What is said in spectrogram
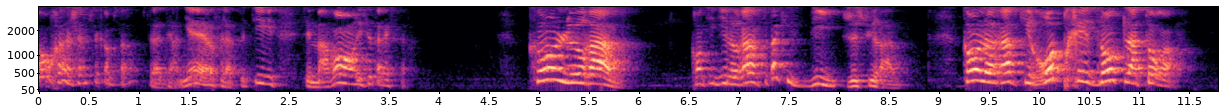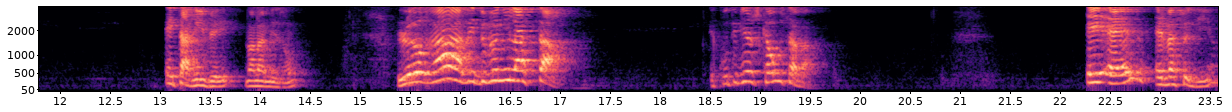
Bon, Hachem, c'est comme ça. C'est la dernière, c'est la petite, c'est marrant, etc., etc. Quand le rave, quand il dit le rave, c'est pas qu'il se dit je suis rave. Quand le rave qui représente la Torah est arrivé dans la maison, le Rav est devenu la star. Écoutez bien jusqu'à où ça va. Et elle, elle va se dire,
